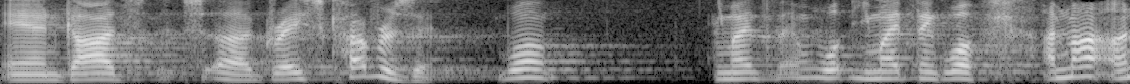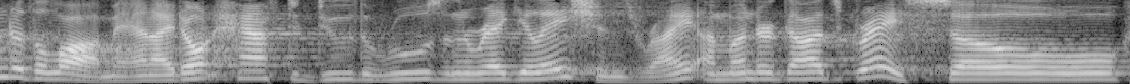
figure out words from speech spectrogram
and God's uh, grace covers it. Well, you might, th- well, you might think, well, I'm not under the law, man. I don't have to do the rules and the regulations, right? I'm under God's grace. So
